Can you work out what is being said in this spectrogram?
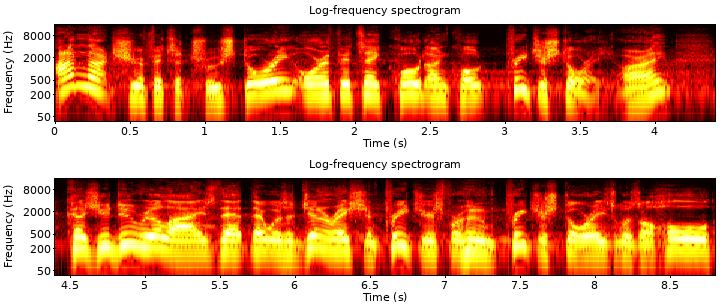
I'm not sure if it's a true story or if it's a quote unquote preacher story, all right? Because you do realize that there was a generation of preachers for whom preacher stories was a whole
